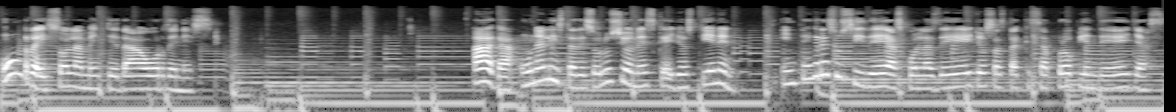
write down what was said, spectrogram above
Un rey solamente da órdenes. Haga una lista de soluciones que ellos tienen. Integre sus ideas con las de ellos hasta que se apropien de ellas.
